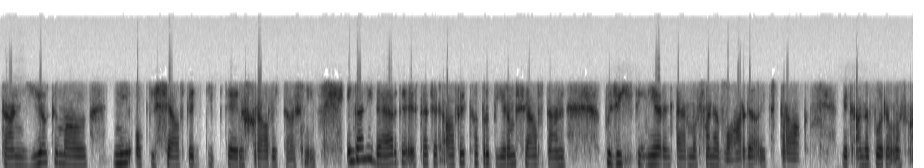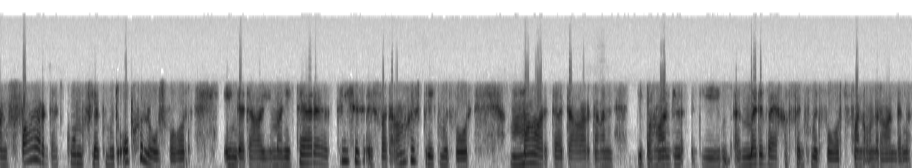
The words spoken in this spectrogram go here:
dan heeltemal nie op dieselfde diepte en gravitas nie. En dan die derde is dat Suid-Afrika probeer homself dan posisioneer in terme van 'n waarde-uitspraak. Met ander woorde, ons aanvaar dat konflik moet opgelos word en dat daar 'n humanitêre krisis is wat aangespreek moet word, maar dat daar dan die behandel die uh, middeweg gevind moet word van onderhandelinge.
